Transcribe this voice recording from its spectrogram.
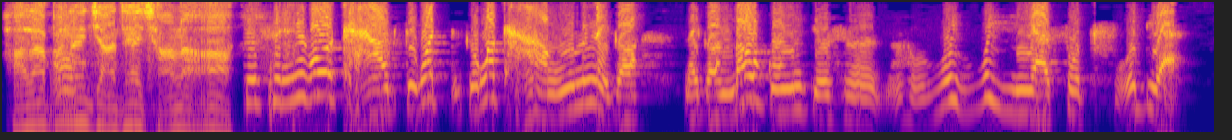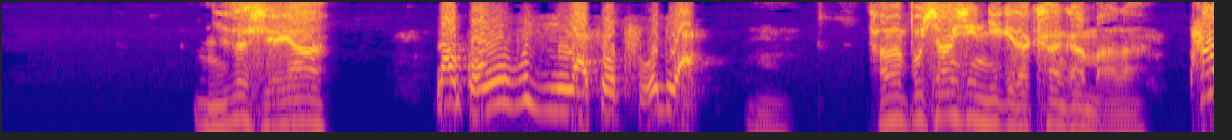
好了，不能讲太长了啊。就是你给我看啊，给我给我看哈，我们那个那个老公就是嗯五五一年属兔的，你是谁呀？老公五一年属兔的，嗯，他们不相信你给他看干嘛了？他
